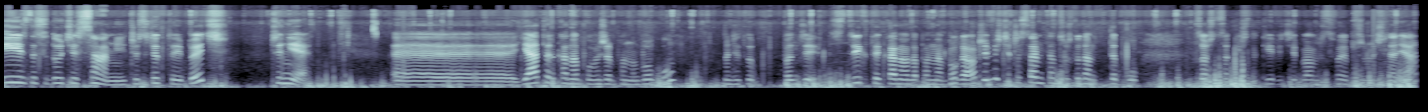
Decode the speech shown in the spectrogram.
i zdecydujcie sami, czy chcecie tutaj być, czy nie. Eee, ja ten kanał powierzam Panu Bogu. Będzie to będzie stricte kanał dla Pana Boga. Oczywiście czasami tam coś dodam typu coś, jakieś takie, wiecie, mam swoje przemyślenia.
